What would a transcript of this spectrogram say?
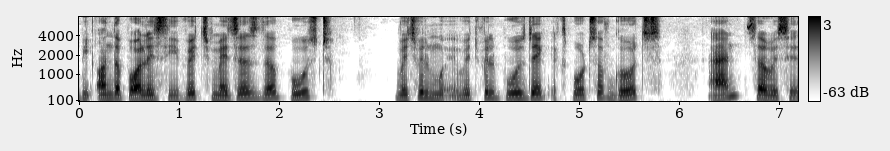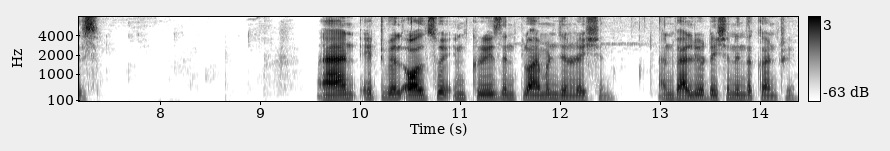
be on the policy which measures the boost which will which will boost the exports of goods and services and it will also increase employment generation and value addition in the country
